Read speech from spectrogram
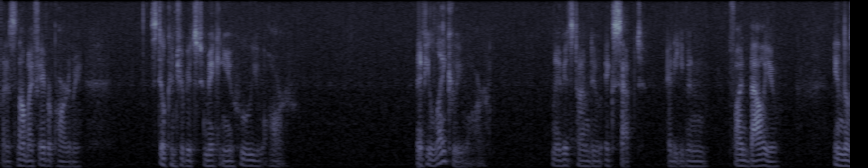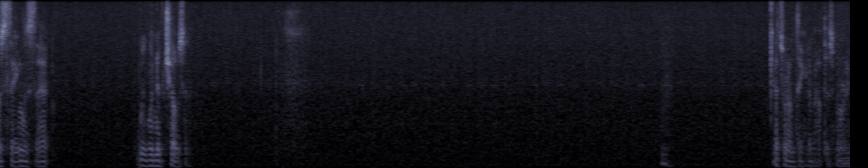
but it's not my favorite part of me, still contributes to making you who you are. And if you like who you are, maybe it's time to accept and even find value in those things that we wouldn't have chosen. Hmm. That's what I'm thinking about this morning.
